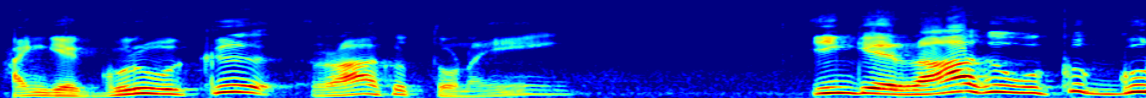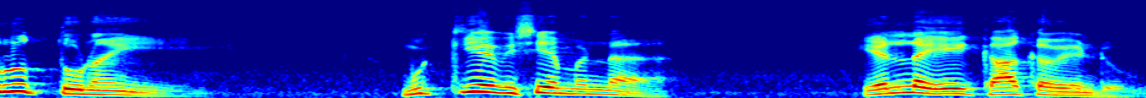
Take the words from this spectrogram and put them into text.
அங்கே குருவுக்கு ராகு துணை. இங்கே ராகுவுக்கு குரு துணை. முக்கிய விஷயம் என்ன? எல்லையை காக்க வேண்டும்.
